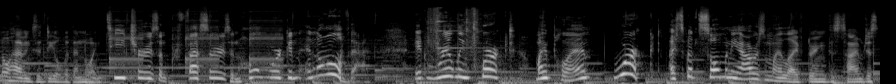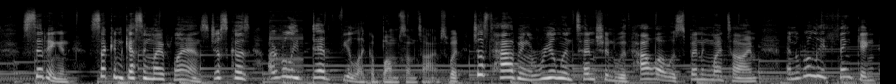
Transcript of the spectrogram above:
no having to deal with annoying teachers and professors and homework and, and all of that. It really worked. My plan worked. I spent so many hours of my life during this time just sitting and second guessing my plans just because I really did feel like a bum sometimes. But just having a real intention with how I was spending my time and really thinking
